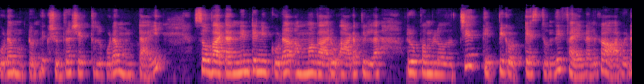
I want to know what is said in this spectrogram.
కూడా ఉంటుంది క్షుద్ర శక్తులు కూడా ఉంటాయి. సో వాటన్నింటినీ కూడా అమ్మవారు ఆడపిల్ల రూపంలో వచ్చి తిప్పి కొట్టేస్తుంది. ఫైనల్గా ఆవిడ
